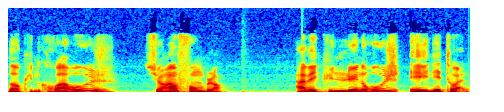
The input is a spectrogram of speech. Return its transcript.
Donc une croix rouge sur un fond blanc, avec une lune rouge et une étoile.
